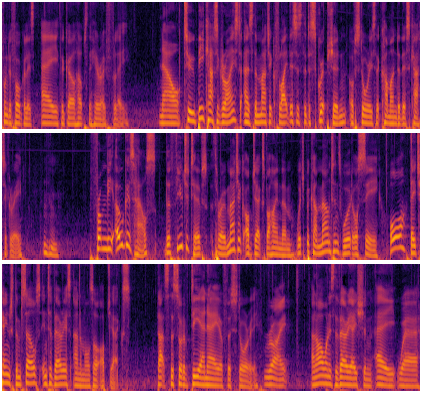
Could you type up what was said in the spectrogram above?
Fundevogel is A, the girl helps the hero flee. Now, to be categorized as the magic flight, this is the description of stories that come under this category. Mm-hmm. From the ogre's house, the fugitives throw magic objects behind them, which become mountains, wood, or sea, or they change themselves into various animals or objects. That's the sort of DNA of the story. Right. And our one is the variation A, where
